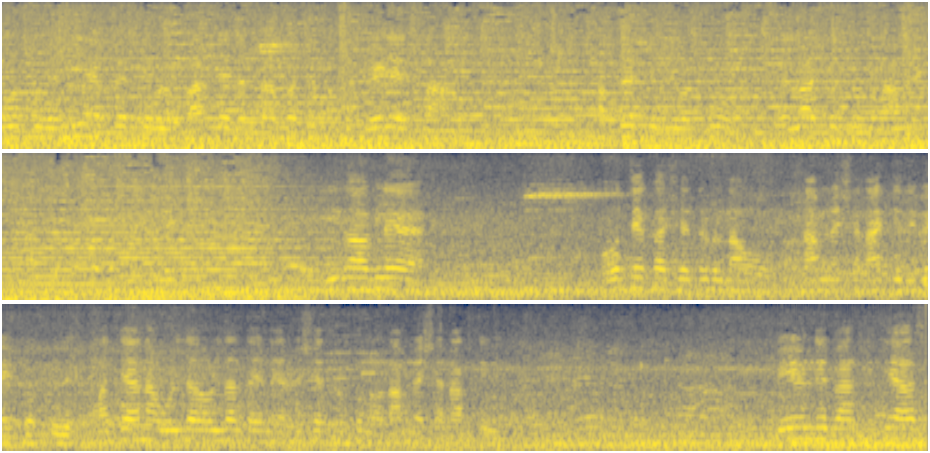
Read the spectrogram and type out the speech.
ಇವತ್ತು ಎನ್ ಡಿ ಎ ಅಭ್ಯರ್ಥಿಗಳು ಭಾರತೀಯ ಜನತಾ ಪಾರ್ಟಿ ಮತ್ತು ಜೆ ಡಿ ಎಸ್ನ ಈಗಾಗಲೇ ಬಹುತೇಕ ಕ್ಷೇತ್ರಗಳು ನಾವು ನಾಮಿನೇಷನ್ ಹಾಕಿದ್ದೀವಿ. ಮಧ್ಯಾಹ್ನ ಉಳ್ದ ಇನ್ನು ಎರಡು ಕ್ಷೇತ್ರಕ್ಕೂ ನಾವು ನಾಮಿನೇಷನ್ ಹಾಕ್ತೀವಿ. ಪಿ ಎಲ್ ಡಿ ಬ್ಯಾಂಕ್ ಇತಿಹಾಸ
